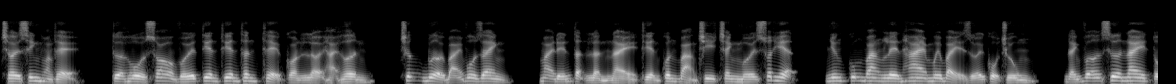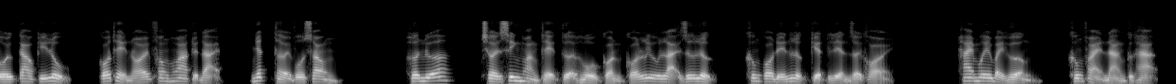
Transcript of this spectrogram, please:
Trời sinh hoàng thể, tựa hồ so với tiên thiên thân thể còn lợi hại hơn, trước bừa bãi vô danh, mãi đến tận lần này thiên quân bảng chi tranh mới xuất hiện, nhưng cũng vang lên 27 dưới cổ trung, đánh vỡ xưa nay tối cao ký lục, có thể nói phong hoa tuyệt đại, nhất thời vô song. Hơn nữa, trời sinh hoàng thể tựa hồ còn có lưu lại dư lực, không có đến lực kiệt liền rời khỏi. 27 hưởng, không phải nàng cực hạn.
